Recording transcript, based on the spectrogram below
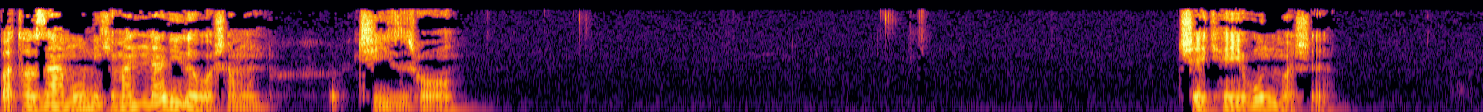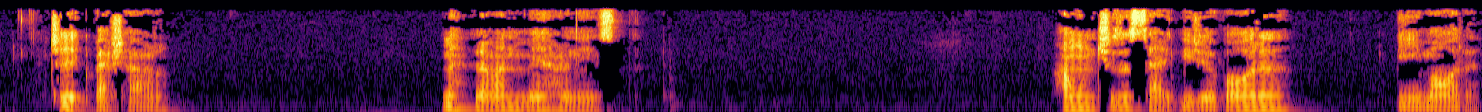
و تا زمانی که من ندیده باشم اون چیز رو چه حیوان باشه چه یک بشر. مهر من مهر نیست. همون چیز سرگیجه باره بیماره.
